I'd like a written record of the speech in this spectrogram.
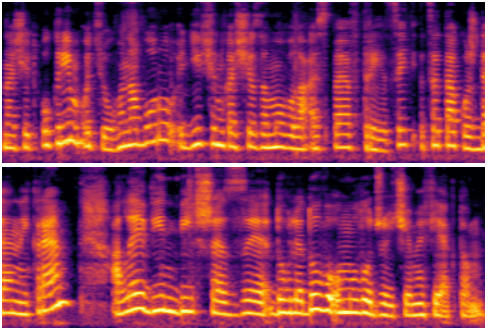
Значить, окрім оцього набору, дівчинка ще замовила SPF 30. Це також денний крем, але він більше з доглядово-омолоджуючим ефектом.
